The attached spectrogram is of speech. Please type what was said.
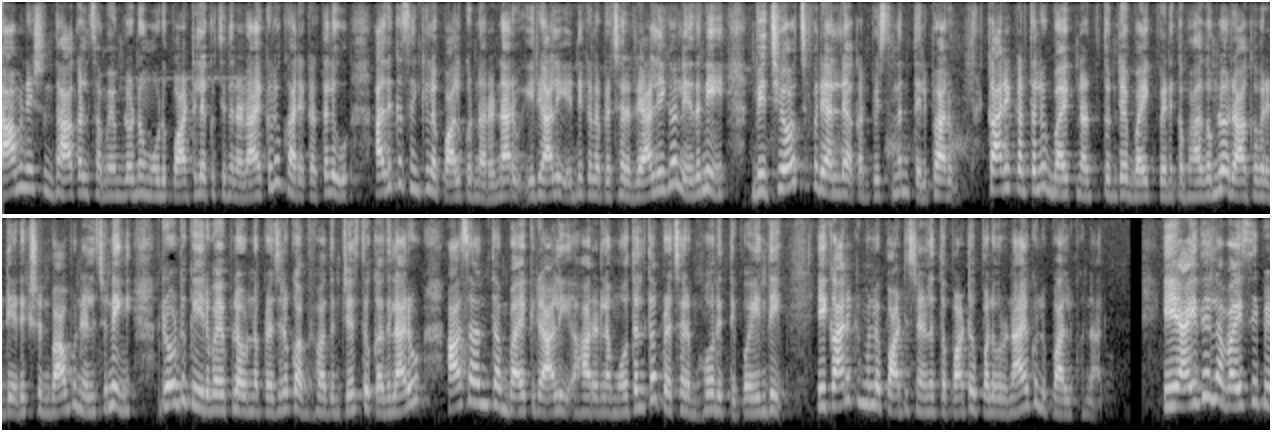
నామినేషన్ దాఖలు సమయంలోనూ మూడు పార్టీలకు చెందిన నాయకులు కార్యకర్తలు అధిక సంఖ్యలో పాల్గొన్నారన్నారు. ఈ ర్యాలీ ఎన్నికల ప్రచార ర్యాలీగా లేదని విజయోత్సవ ర్యాలీగా కనిపిస్తుందని తెలిపారు. కార్యకర్తలు బైక్ నడుపుతుంటే బైక్ వెనుక భాగంలో రాఘవరెడ్డి ఎరిక్షన్ బాబు నిల్చుని రోడ్డుకు ఇరువైపులా ఉన్న ప్రజలకు అభివాదం చేస్తూ కదిలారు. ఆశాంతం బైక్ ర్యాలీ హారన్ల మోతలతో ప్రచారం హోరెత్తిపోయింది. ఈ కార్యక్రమంలో పార్టీ శ్రేణులతో పాటు పలువురు నాయకులు పాల్గొన్నారు. ఈ ఐదేళ్ళ వైసీపీ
